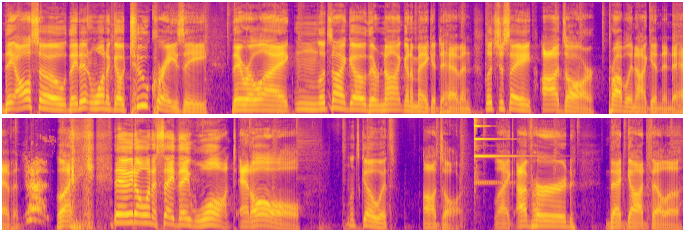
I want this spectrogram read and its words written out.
they also they didn't want to go too crazy. They were like, mm, let's not go. They're not going to make it to heaven. Let's just say odds are probably not getting into heaven. Yes. Like we don't want to say they want at all. Let's go with odds are. Like I've heard that God fella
